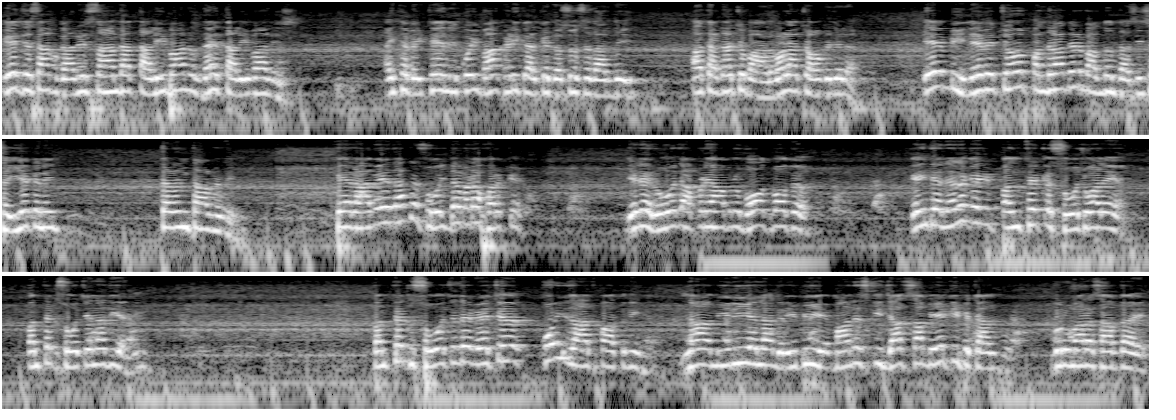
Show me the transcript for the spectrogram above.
ਇਹ ਜਿਸ ਅਫਗਾਨਿਸਤਾਨ ਦਾ ਤਾਲਿਬਾਨ ਹੁੰਦਾ ਹੈ, ਤਾਲਿਬਾਨ ਇਸ। ਇੱਥੇ ਬੈਠੇ ਨੇ, ਕੋਈ ਬਾਹ ਖੜੀ ਕਰਕੇ ਦੱਸੋ ਸਰਦਾਰ ਜੀ ਆ ਤੁਹਾਡਾ ਝਬਾਲ ਵਾਲਾ ਚੌਕ ਜਿਹੜਾ ਇਹ ਮਹੀਨੇ ਵਿੱਚੋਂ 15 ਦਿਨ ਬੰਦ ਹੁੰਦਾ ਸੀ, ਸਹੀ ਹੈ ਕਿ ਨਹੀਂ? ਤਰਨ ਤਾਰਨ ਵੀ ਪਹਿਰਾਵੇ ਦਾ ਤੇ ਸੋਚ ਦਾ ਬੜਾ ਫ਼ਰਕ ਹੈ। ਜਿਹੜੇ ਰੋਜ਼ ਆਪਣੇ ਆਪ ਨੂੰ ਬਹੁਤ ਬਹੁਤ ਕਹਿੰਦੇ ਨੇ ਨਾ ਕਿ ਪੰਥਕ ਸੋਚ ਵਾਲੇ ਆ। ਪੰਥਕ ਸੋਚ ਇਹਨਾਂ ਦੀ ਹੈ ਨਹੀਂ। ਪੰਥਕ ਸੋਚ ਦੇ ਵਿੱਚ ਕੋਈ ਜਾਤ ਪਾਤ ਨਹੀਂ ਹੈ। ਨਾ ਅਮੀਰੀ ਹੈ, ਨਾ ਗਰੀਬੀ ਹੈ। ਮਾਨਸ ਕੀ ਜਾਤ ਸਭ ਇੱਕ ਹੀ ਪਛਾਣ ਗੁਰੂ ਮਹਾਰਾਜ ਸਾਹਿਬ ਦਾ ਹੈ।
